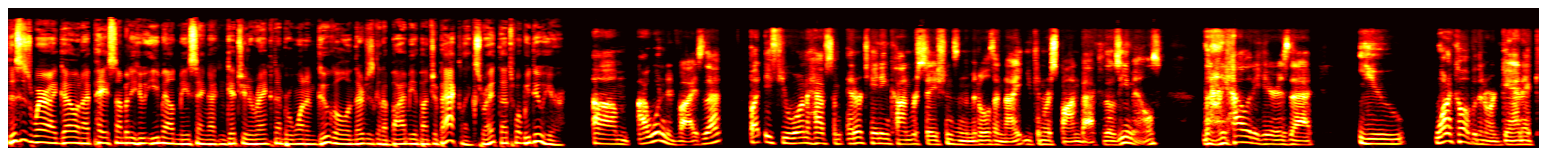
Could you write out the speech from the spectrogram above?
This is where I go and I pay somebody who emailed me saying I can get you to rank number one in Google, and they're just going to buy me a bunch of backlinks, right? That's what we do here. Um, I wouldn't advise that. But if you want to have some entertaining conversations in the middle of the night, you can respond back to those emails. The reality here is that you want to come up with an organic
